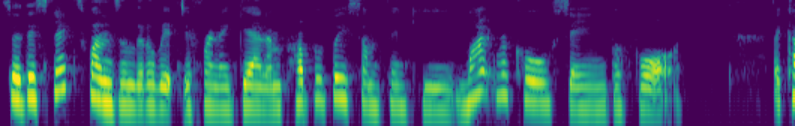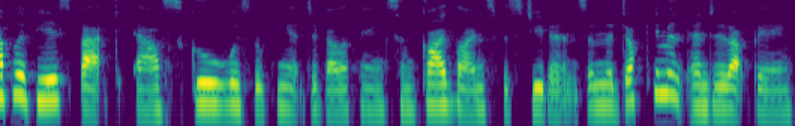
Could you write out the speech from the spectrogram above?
So this next one's a little bit different again and probably something you might recall seeing before. A couple of years back, our school was looking at developing some guidelines for students, and the document ended up being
